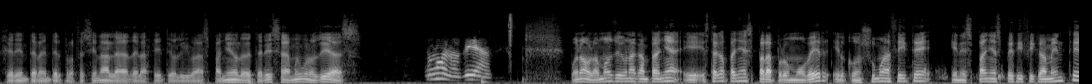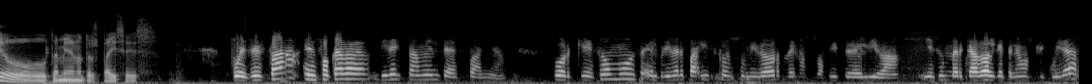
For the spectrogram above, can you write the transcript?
gerente de la interprofesional del aceite de oliva español. Teresa, muy buenos días. Muy buenos días. Bueno, hablamos de una campaña. Eh, ¿Esta campaña es para promover el consumo de aceite en España específicamente o también en otros países? Pues está enfocada directamente a España porque somos el primer país consumidor de nuestro aceite de oliva y es un mercado al que tenemos que cuidar.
